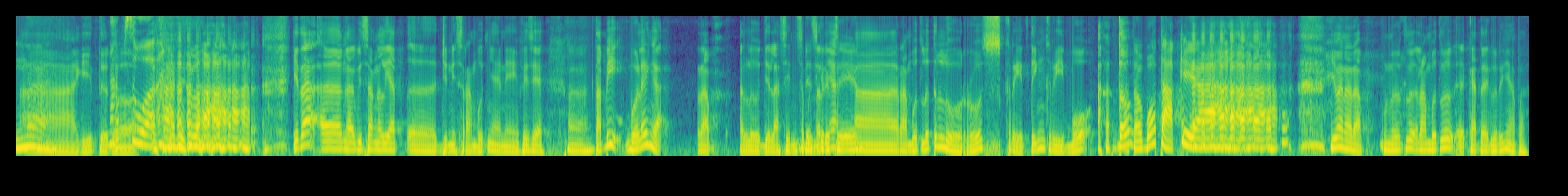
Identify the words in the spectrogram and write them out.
Nah, Nah, gitu dong. Nafsu. Kita eh, nggak bisa ngelihat eh, jenis rambutnya nih, Fis ya. Ah. Tapi boleh nggak Rap, lu jelasin sebenarnya eh, rambut lu tuh lurus, keriting, kribo atau, atau botak ya. gimana Rap? Menurut lu rambut lu eh, kategorinya apa?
